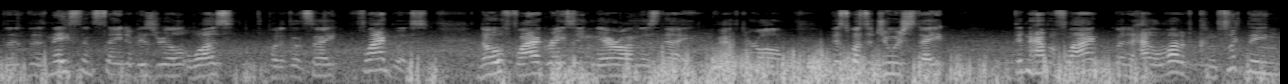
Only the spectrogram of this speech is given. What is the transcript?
the, the nascent state of Israel was, to put it let's say, flagless. No flag raising there on this day. After all, this was a Jewish state didn't have a flag, but it had a lot of conflicting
